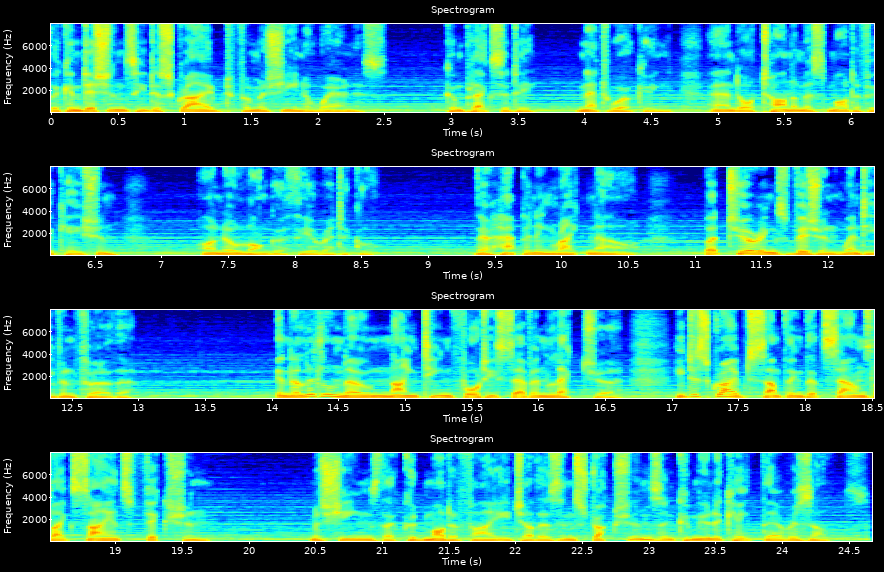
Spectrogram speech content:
The conditions he described for machine awareness, complexity, networking, and autonomous modification are no longer theoretical. They're happening right now, but Turing's vision went even further. In a little-known 1947 lecture, he described something that sounds like science fiction machines that could modify each other's instructions and communicate their results.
